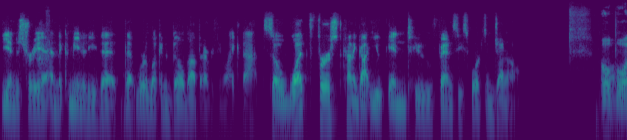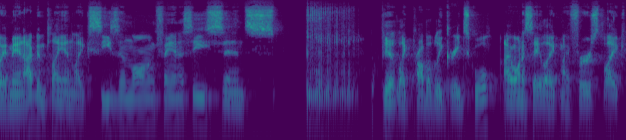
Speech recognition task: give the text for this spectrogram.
the industry and the community that that we're looking to build up and everything like that. So what first kind of got you into fantasy sports in general? Oh boy, man, I've been playing like season long fantasy since like probably grade school. I want to say like my first like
